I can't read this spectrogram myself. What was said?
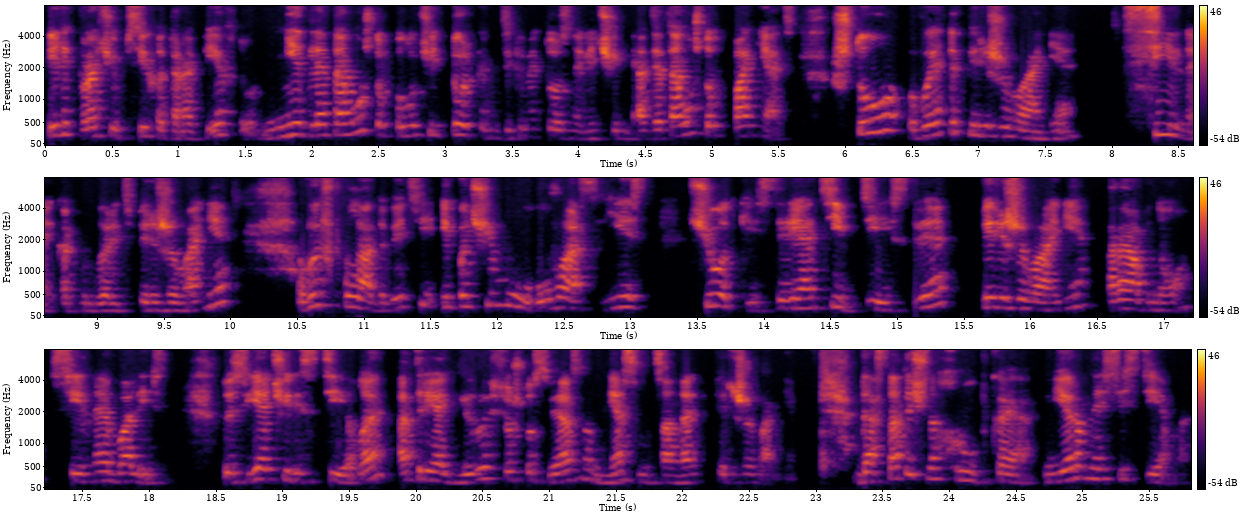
или к врачу-психотерапевту не для того, чтобы получить только медикаментозное лечение, а для того, чтобы понять, что в это переживание, сильное, как вы говорите, переживание, вы вкладываете и почему у вас есть четкий стереотип действия, переживание равно сильная болезнь. То есть я через тело отреагирую все, что связано у меня с эмоциональным переживанием. Достаточно хрупкая нервная система,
